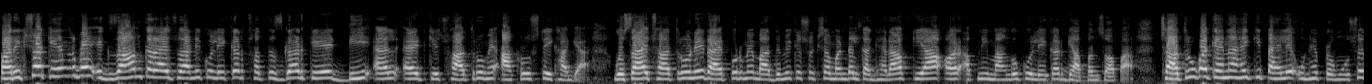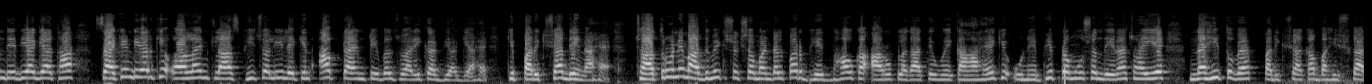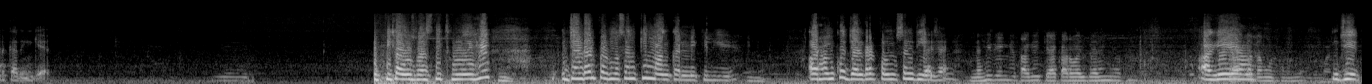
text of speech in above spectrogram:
परीक्षा केंद्र में एग्ज़ाम कराए जाने को लेकर छत्तीसगढ़ के डीएलएड के छात्रों में आक्रोश देखा गया। गुस्साए छात्रों ने रायपुर में माध्यमिक शिक्षा मंडल का घेराव किया और अपनी मांगों को लेकर ज्ञापन सौंपा। छात्रों का कहना है कि पहले उन्हें प्रमोशन दे दिया गया था। सेकेंड ईयर की ऑनलाइन क्लास भी चली, लेकिन अब टाइम टेबल जारी कर दिया गया है कि परीक्षा देना है। छात्रों ने माध्यमिक शिक्षा मंडल पर भेदभाव का आरोप लगाते हुए कहा है कि उन्हें भी प्रमोशन देना चाहिए, नहीं तो वह परीक्षा का बहिष्कार करेंगे। व्यक्ति का उपस्थित हुए हैं जनरल प्रमोशन की मांग करने के लिए। और हमको जनरल प्रमोशन दिया जाए। नहीं देंगे तो आगे क्या कार्रवाई करेंगे आगे क्या कदम उठाएँगे? जी।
